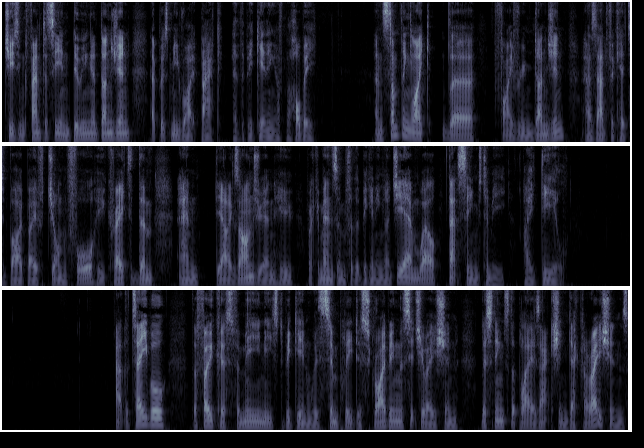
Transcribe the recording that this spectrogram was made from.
Choosing fantasy and doing a dungeon, that puts me right back at the beginning of the hobby. And something like the five room dungeon, as advocated by both Johnn Four, who created them, and the Alexandrian, who recommends them for the beginning of GM, well, that seems to me ideal. At the table, the focus for me needs to begin with simply describing the situation, listening to the player's action declarations,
